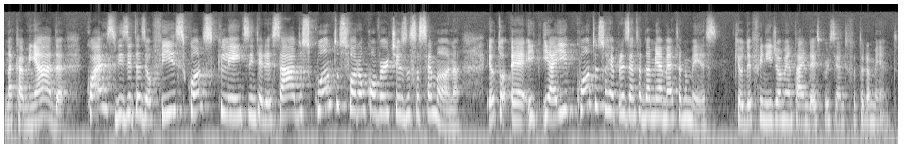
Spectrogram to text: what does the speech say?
na caminhada, quais visitas eu fiz, quantos clientes interessados, quantos foram convertidos nessa semana? Eu tô, é, e, e aí, quanto isso representa da minha meta no mês? Que eu defini de aumentar em 10% o faturamento.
